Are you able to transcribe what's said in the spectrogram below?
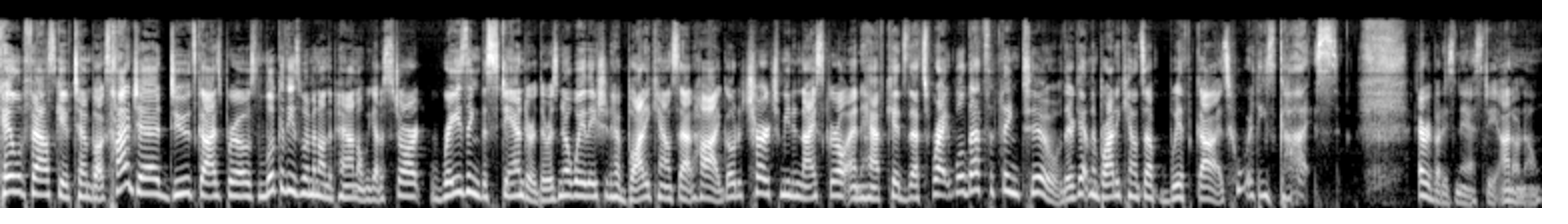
Caleb Faust gave 10 bucks. Hi, Jed. Dudes, guys, bros. Look at these women on the panel. We got to start raising the standard. There is no way they should have body counts that high. Go to church, meet a nice girl, and have kids. That's right. Well, that's the thing, too. They're getting the body counts up with guys. Who are these guys? Everybody's nasty. I don't know.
